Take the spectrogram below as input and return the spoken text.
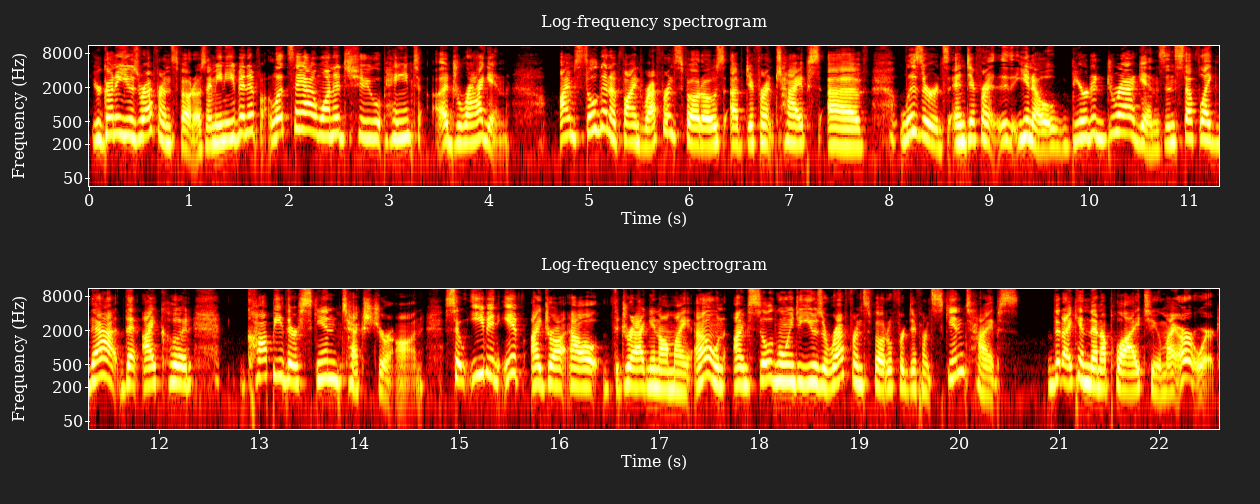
you're going to use reference photos. I mean, even if, let's say, I wanted to paint a dragon. I'm still going to find reference photos of different types of lizards and different, you know, bearded dragons and stuff like that that I could copy their skin texture on. So even if I draw out the dragon on my own, I'm still going to use a reference photo for different skin types that I can then apply to my artwork.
